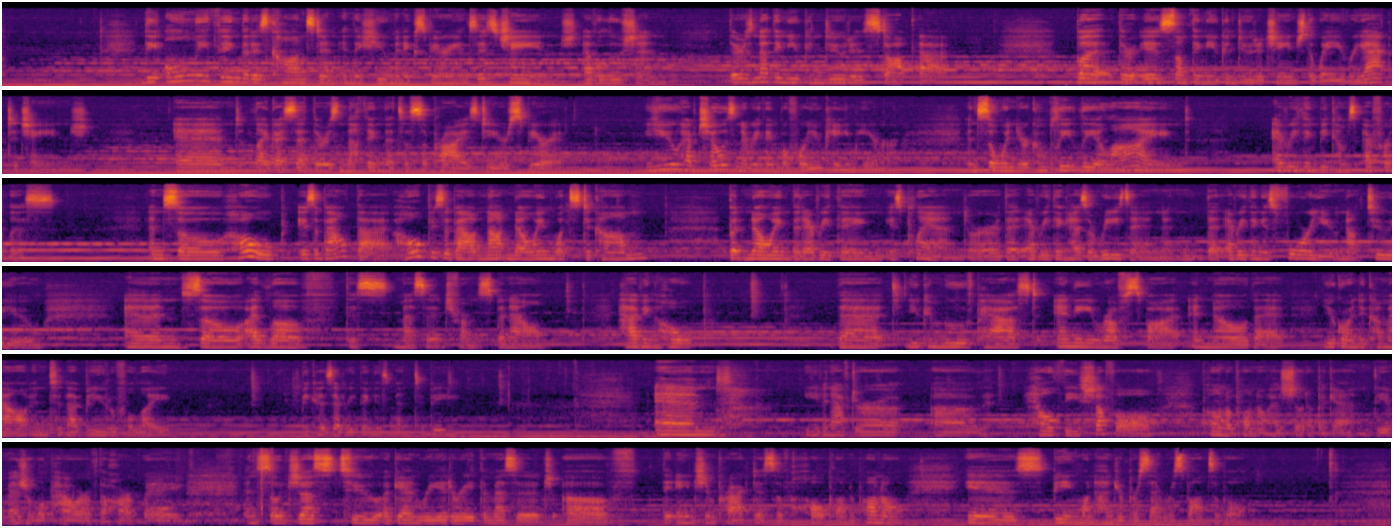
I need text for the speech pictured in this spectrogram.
The only thing that is constant in the human experience is change, evolution. There's nothing you can do to stop that. But there is something you can do to change the way you react to change. And like I said, there is nothing that's a surprise to your spirit. You have chosen everything before you came here. And so when you're completely aligned, everything becomes effortless. And so, hope is about that. Hope is about not knowing what's to come, but knowing that everything is planned or that everything has a reason and that everything is for you, not to you. And so, I love this message from Spinel having hope that you can move past any rough spot and know that you're going to come out into that beautiful light because everything is meant to be. And even after a, a healthy shuffle, Pono pono has showed up again, the immeasurable power of the heart way. And so, just to again reiterate the message of the ancient practice of Ho'oponopono is being 100% responsible.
